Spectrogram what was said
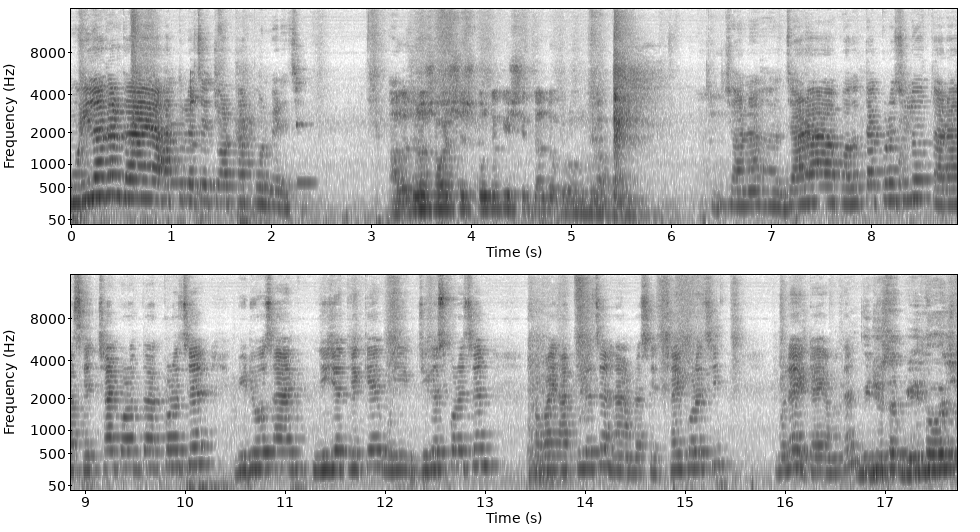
মহিলাদের গায়ে হাত তুলেছে চট থাপ্পড় মেরেছে। আলোচনা সভায় শেষ পর্যন্ত কি সিদ্ধান্ত গ্রহণ হলো আপনার জানা যারা পদত্যাগ করেছিল তারা স্বেচ্ছায় পদত্যাগ করেছে। বিডিও সাহেব নিজে থেকে উনি জিজ্ঞেস করেছেন সবাই হাত তুলেছে হ্যাঁ আমরা স্বেচ্ছায় করেছি বলে এটাই আমাদের। ভিডিও স্যার গৃহীত হয়েছে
